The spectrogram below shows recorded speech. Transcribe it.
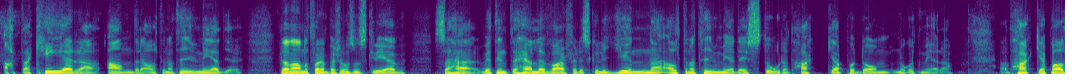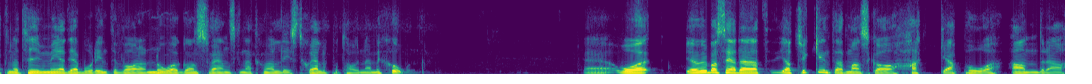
attackera andra alternativmedier. Bland annat var det en person som skrev så här, vet inte heller varför det skulle gynna alternativmedia i stort att hacka på dem något mera. Att hacka på alternativmedia borde inte vara någon svensk nationalist självpåtagna mission. Eh, och jag vill bara säga där att jag tycker inte att man ska hacka på andra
